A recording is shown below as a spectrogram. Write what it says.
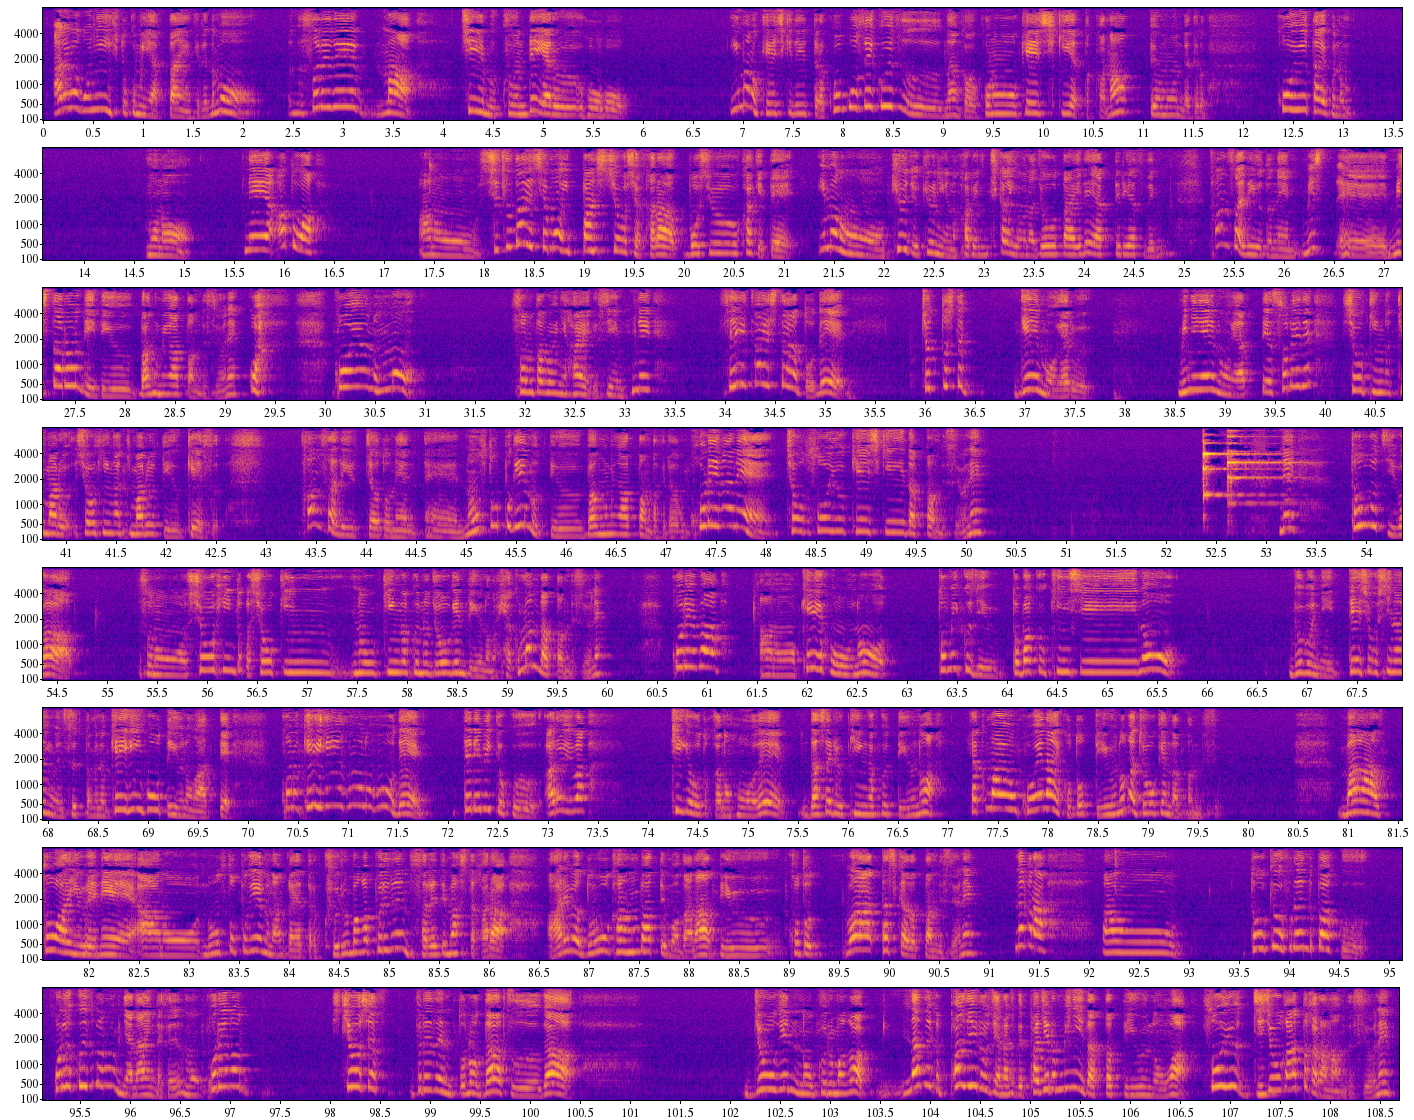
あれは5人1組やったんやけれどもそれでまあチーム組んでやる方法。今の形式で言ったら高校生クイズなんかはこの形式やったかなって思うんだけどこういうタイプのもの。であとはあの出題者も一般視聴者から募集をかけて今の99人の壁に近いような状態でやってるやつで関西でいうとねミス、えー、ミスターロンディっていう番組があったんですよね。こうこういうのもその類に入るしで正解した後でちょっとしたゲームをやる。ミニゲームをやってそれで賞金が決まる。商品が決まるっていうケース。関西で言っちゃうとね、えー、ノンストップゲームっていう番組があったんだけどこれがねちょうどそういう形式だったんですよね。で当時はその商品とか賞金の金額の上限っていうのが100万だったんですよね。これはあの刑法の富くじ賭博禁止の部分に抵触しないようにするための景品法っていうのがあってこの景品法の方でテレビ局あるいは企業とかの方で出せる金額っていうのは100万円を超えないことっていうのが条件だったんですよ。まあとはいえねあのノンストップゲームなんかやったら車がプレゼントされてましたからあれはどう頑張ってもだなっていうことは確かだったんですよね。だからあの東京フレンドパークこれはクイズ番組じゃないんだけれどもこれの視聴者プレゼントのダーツが上限の車がなぜかパジェロじゃなくてパジェロミニだったっていうのはそういう事情があったからなんですよね。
